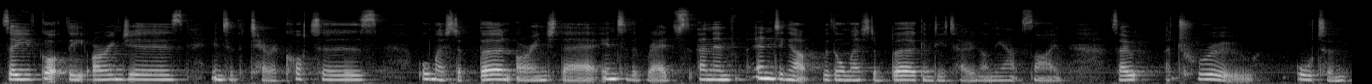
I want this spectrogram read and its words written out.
So you've got the oranges into the terracottas, almost a burnt orange there, into the reds, and then ending up with almost a burgundy tone on the outside. So a true autumn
